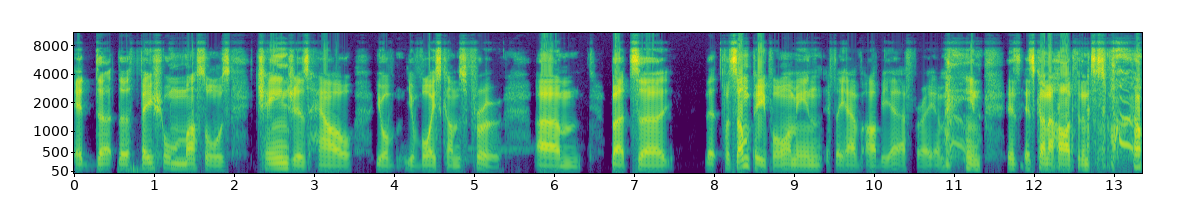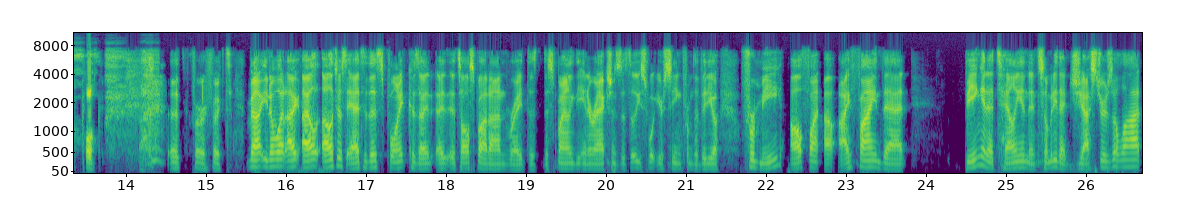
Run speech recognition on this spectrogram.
it the, the facial muscles changes how your your voice comes through. Um, but uh, that for some people, I mean, if they have RBF, right? I mean, it's it's kind of hard for them to smile. That's perfect. Now, you know what? I, I'll, I'll just add to this point because I, it's all spot on, right? The, the smiling, the interactions, at least what you're seeing from the video. For me, I'll find I find that being an Italian and somebody that gestures a lot,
